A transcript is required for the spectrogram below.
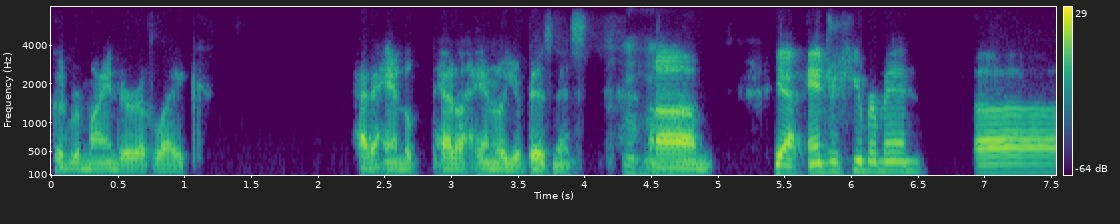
good reminder of like how to handle how to handle your business. Mhm. um yeah andrew huberman uh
